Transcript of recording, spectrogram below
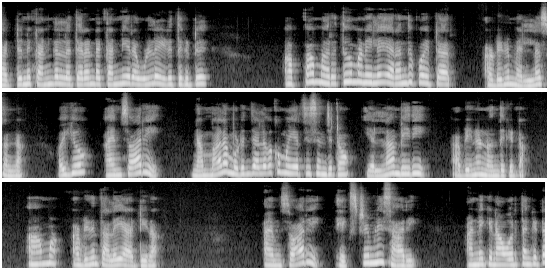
சட்டுன்னு கண்களில் திரண்ட கண்ணீரை உள்ளே இழுத்துக்கிட்டு அப்பா மருத்துவமனையில் இறந்து போயிட்டார் அப்படின்னு மெல்ல சொன்னான். ஐயோ ஐம் சாரி நம்மால் முடிஞ்ச அளவுக்கு முயற்சி செஞ்சிட்டோம். எல்லாம் விதி அப்படின்னு நொந்துக்கிட்டான். ஆமாம் அப்படின்னு தலையாட்டினான். I am sorry extremely sorry அன்னைக்கு நான் ஒருத்தங்கிட்ட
